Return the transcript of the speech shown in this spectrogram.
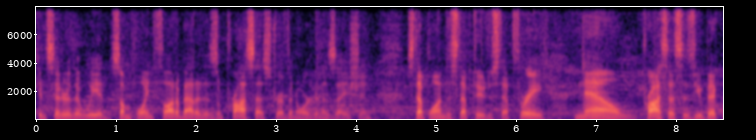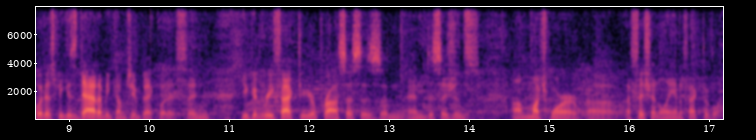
consider that we at some point thought about it as a process-driven organization, step one to step two to step three. Now, process is ubiquitous because data becomes ubiquitous. And you could refactor your processes and, and decisions um, much more uh, efficiently and effectively.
